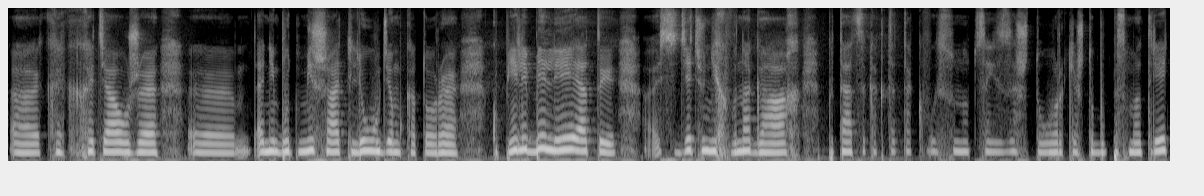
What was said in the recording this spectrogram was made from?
хотя уже они будут мешать людям, которые купили билеты, сидеть сидеть у них в ногах, пытаться как-то так высунуться из-за шторки, чтобы посмотреть,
